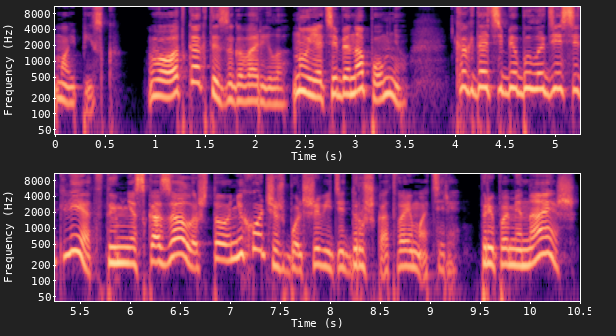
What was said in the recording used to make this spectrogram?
мой писк. Вот как ты заговорила. Ну, я тебе напомню. Когда тебе было десять лет, ты мне сказала, что не хочешь больше видеть дружка твоей матери. Припоминаешь?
